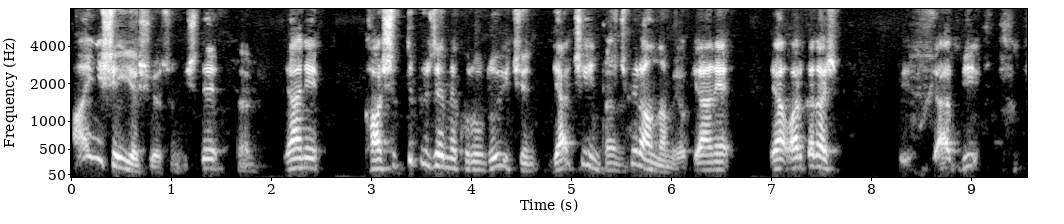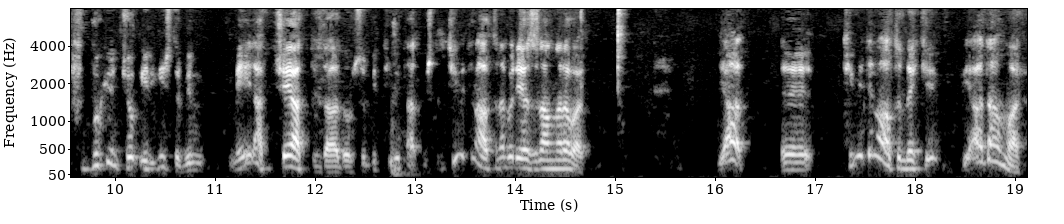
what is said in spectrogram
Aynı şeyi yaşıyorsun. İşte Tabii. yani karşıtlık üzerine kurulduğu için gerçeğin Tabii. hiçbir anlamı yok. Yani ya arkadaş ya bir bugün çok ilginçtir. Bir mail at, şey attım daha doğrusu bir tweet atmıştım. Tweet'in altına böyle yazılanlara bak. Ya e, tweet'in altındaki bir adam var.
